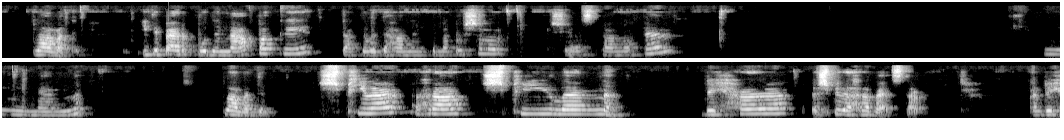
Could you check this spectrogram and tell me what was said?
– плавати. І тепер буде навпаки. Так, давайте гарненько напишемо. Ще раз стану N. Швімен. Плавати. Шпілер – гра, шпілен. Die шпілер – гравець, так. Die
